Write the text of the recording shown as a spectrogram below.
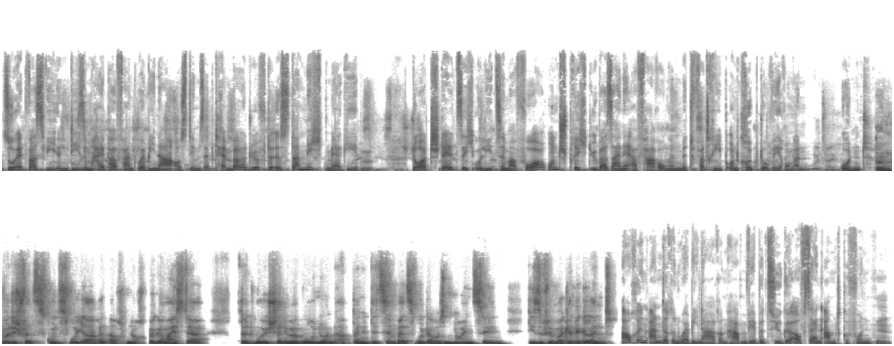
So etwas wie in diesem Hyperfund-Webinar aus dem September dürfte es dann nicht mehr geben. Dort stellt sich Uli Zimmer vor und spricht über seine Erfahrungen mit Vertrieb und Kryptowährungen. Und? Dann wurde ich vor gut zwei Jahren auch noch Bürgermeister dort wo ich schon immer wohne und habe dann im Dezember 2019 diese Firma kennengelernt. Auch in anderen Webinaren haben wir Bezüge auf sein Amt gefunden.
